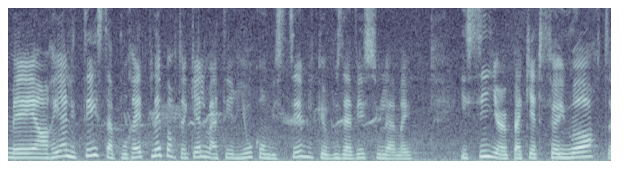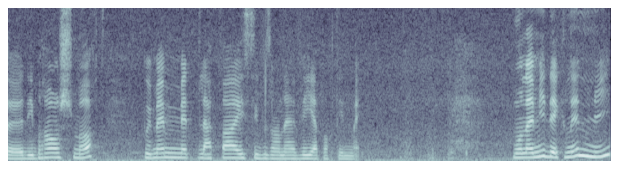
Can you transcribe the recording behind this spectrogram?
mais en réalité, ça pourrait être n'importe quel matériau combustible que vous avez sous la main. Ici, il y a un paquet de feuilles mortes, euh, des branches mortes. Vous pouvez même mettre de la paille si vous en avez à portée de main. Mon ami Declan, lui,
